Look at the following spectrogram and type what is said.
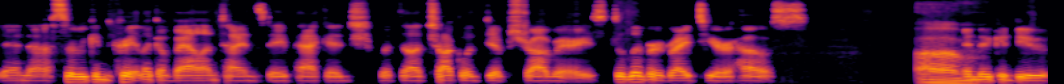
and uh, so we can create like a Valentine's Day package with uh, chocolate dipped strawberries delivered right to your house. Um, and they could do,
